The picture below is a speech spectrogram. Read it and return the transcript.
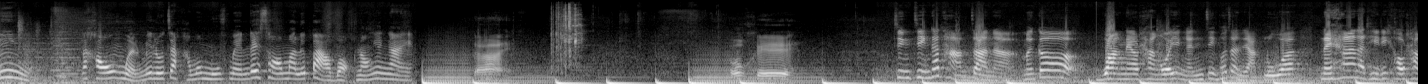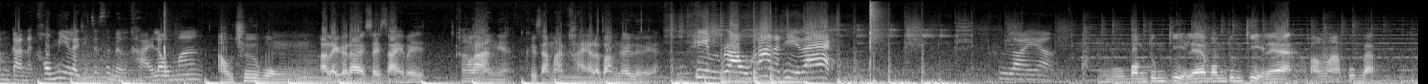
นิ่ง แล้วเขาเหมือนไม่รู้จักคำว่า movement ได้ซ้อมมาหรือเปล่าบอกน้องยังไง ได้ โอเค จริง ๆ ถ้าถามจันอะมันก็วางแนวทางไว้อย่างนั้นจริงเพราะจันอยากรู้ว่าใน 5 นาทีที่เขาทำกันอะเขามีอะไรที่จะเสนอขายเรามั่งเอาชื่อวงอะไรก็ได้ใส่ๆไปข้างล่างเนี้ยคือสามารถขายอัลบั้มได้เลยอะทีมเรา 5 นาทีแรก คืออะไรอะ โอ้โหบอมจุงกิเลยบอมจุงกิเลยอะเข้ามาปุ๊บแบบโอ้โห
